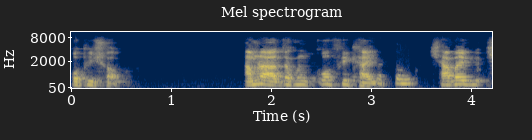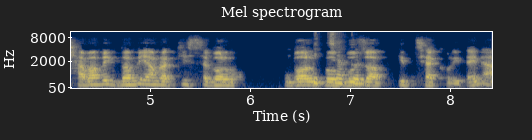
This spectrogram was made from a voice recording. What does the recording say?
কফি শপ। আমরা যখন কফি খাই একদম। স্বাভাবিক স্বাভাবিকভাবেই আমরা কিসা গল্প গল্প। গুজব ইচ্ছা করি তাই না?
